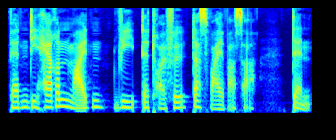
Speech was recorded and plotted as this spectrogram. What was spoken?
werden die Herren meiden wie der Teufel das Weihwasser. Denn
